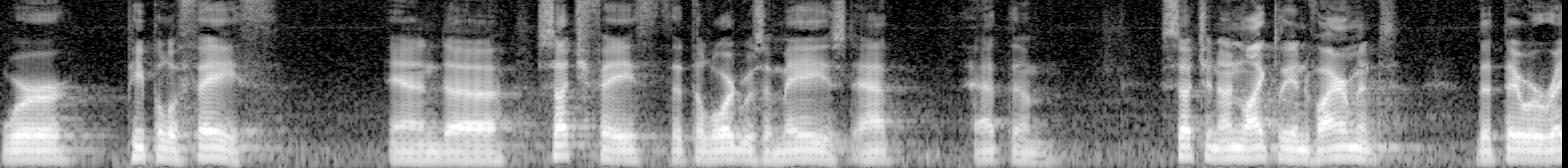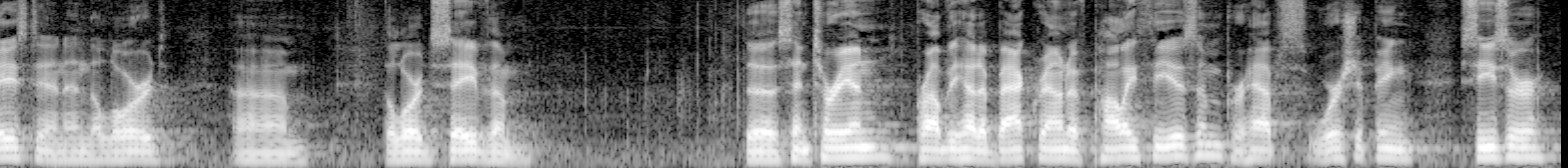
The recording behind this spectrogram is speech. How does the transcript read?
were people of faith, and uh, such faith that the Lord was amazed at, at them. Such an unlikely environment that they were raised in, and the Lord, um, the Lord saved them. The centurion probably had a background of polytheism, perhaps worshiping Caesar,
